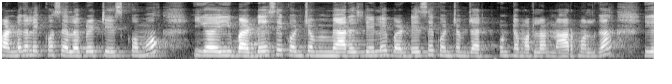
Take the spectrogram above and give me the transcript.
పండుగలు ఎక్కువ సెలబ్రేట్ చేసుకోము. ఇక ఈ బర్త్డేసే కొంచెం మ్యారేజ్ డేలే బర్త్డేసే కొంచెం జరుపుకుంటాం అట్లా నార్మల్గా. ఇక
